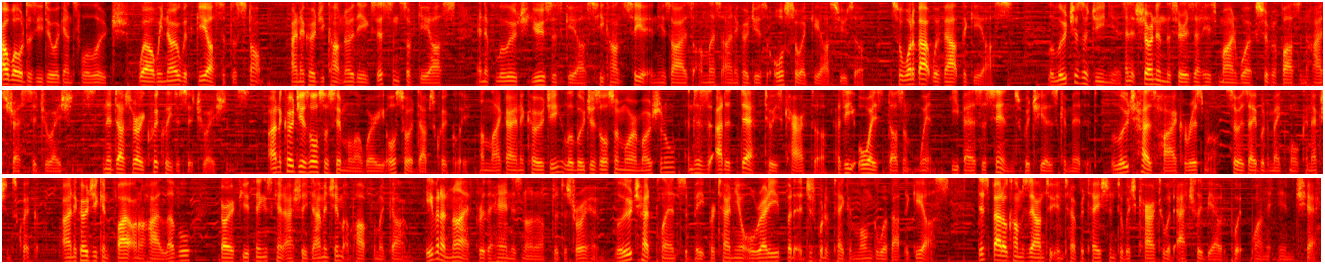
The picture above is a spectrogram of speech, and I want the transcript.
How well does he do against Lelouch? Well, we know with Geass it's a stomp. Ayanokoji can't know the existence of Geass, and if Lelouch uses Geass, he can't see it in his eyes unless Ayanokoji is also a Geass user. So what about without the Geass? Lelouch is a genius, and it's shown in the series that his mind works super fast in high stress situations, and adapts very quickly to situations. Ayanokoji is also similar, where he also adapts quickly. Unlike Ayanokoji, Lelouch is also more emotional and has added depth to his character, as he always doesn't win. He bears the sins which he has committed. Lelouch has higher charisma, so is able to make more connections quicker. Ayanokoji can fight on a high level, very few things can actually damage him apart from a gun. Even a knife through the hand is not enough to destroy him. Lelouch had plans to beat Britannia already, but it just would have taken longer without the Geass. This battle comes down to interpretation to which character would actually be able to put one in check.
